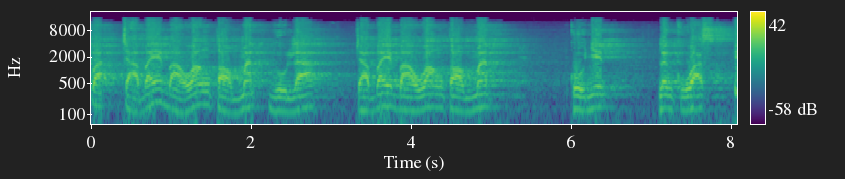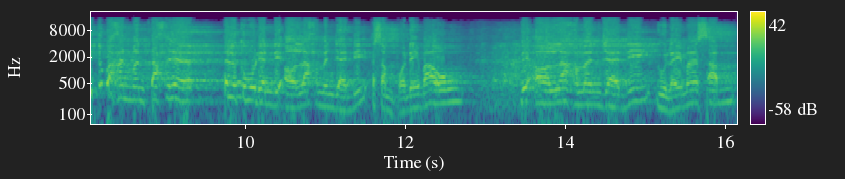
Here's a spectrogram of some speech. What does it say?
apa? Cabai bawang tomat gula. Cabai bawang tomat kunyit lengkuas. Itu bahan mentahnya. Lalu kemudian diolah menjadi asam podeh baung. Diolah menjadi gulai masam.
